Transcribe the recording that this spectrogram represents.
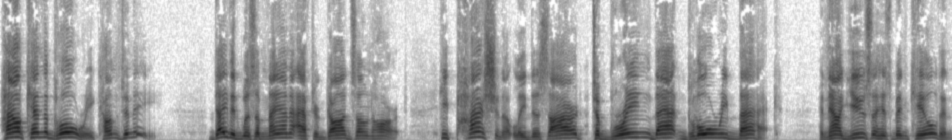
How can the glory come to me? David was a man after God's own heart. He passionately desired to bring that glory back. And now Uzzah has been killed, and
